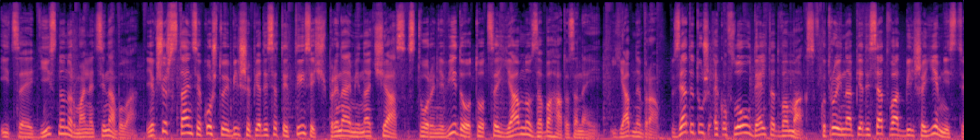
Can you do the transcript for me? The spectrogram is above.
і це дійсно нормальна ціна була. Якщо ж станція коштує більше 50 тисяч, принаймні на час створення відео, то це явно забагато за неї. Я б не брав. Взяти ту ж EcoFlow Delta 2 Max, в котрої на 50 Вт більша ємність,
